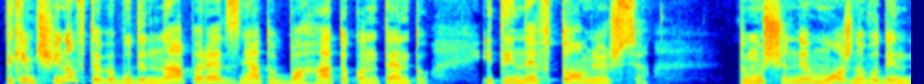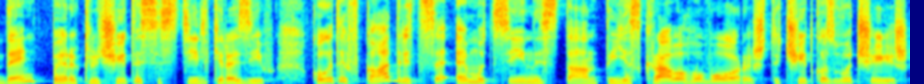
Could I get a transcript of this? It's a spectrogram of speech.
Таким чином, в тебе буде наперед знято багато контенту, і ти не втомлюєшся. Тому що не можна в один день переключитися стільки разів. Коли ти в кадрі, це емоційний стан. Ти яскраво говориш, ти чітко звучиш,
